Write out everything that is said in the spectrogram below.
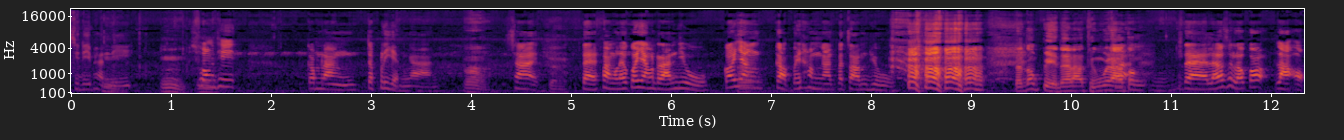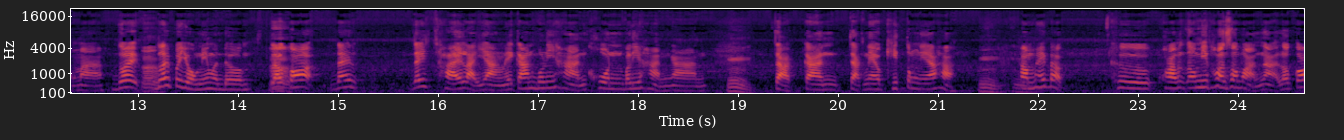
ซีดีแผ่นนี้ อืมช่วงที่กำลังจะเปลี่ยนงาน อ่าใช่ ใช่ แต่ฟังแล้วก็ยังรั้นอยู่ ก็ยังเออ กลับไปทำงานประจำอยู่ แต่ต้องเปลี่ยนได้แล้วถึงเวลาต้อง แต่แล้วเสร็จแล้วก็ลาออกมาด้วยเออด้วยประโยคนี้เหมือนเดิมออแล้วก็ได้ ได้ใช้หลายอย่างในการบริหารคนบริหารงาน อืมจากการจากแนวคิดตรงเนี้ยค่ะ อืมทำให้แบบคือความเรามีพรสวรรค์อะแล้วก็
